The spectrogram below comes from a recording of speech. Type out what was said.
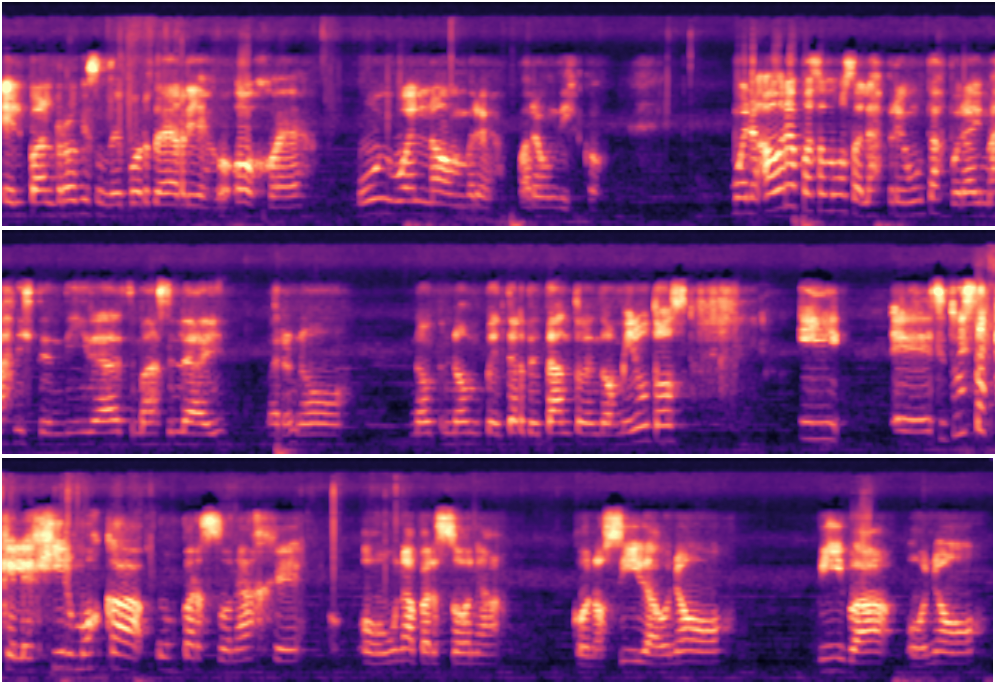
El pan rock es un deporte de riesgo. Ojo, eh. Muy buen nombre para un disco. Bueno, ahora pasamos a las preguntas por ahí más distendidas, más light, para no, no, meterte tanto en dos minutos. Y eh, si tuvieses que elegir, Mosca, un personaje o una persona, conocida o no, viva o no,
